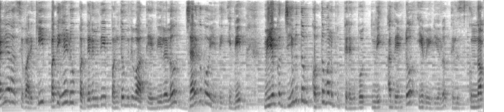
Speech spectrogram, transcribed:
కన్యారాశి వారికి పదిహేడు పద్దెనిమిది పంతొమ్మిదివ తేదీలలో జరగబోయేది ఇది. మీ యొక్క జీవితం కొత్త మలుపు తిరగబోతుంది. అదేంటో ఈ వీడియోలో తెలుసుకుందాం.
